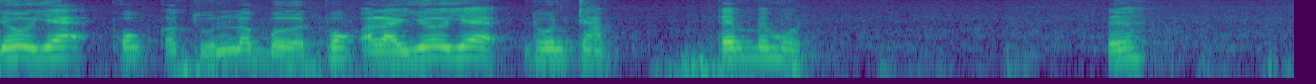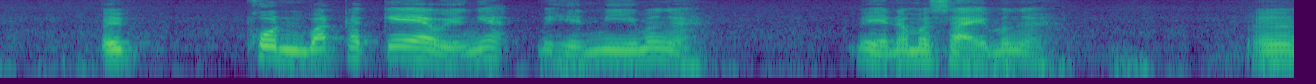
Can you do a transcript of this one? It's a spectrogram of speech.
เยอะแยะ พกกระสุนระเบิด พกอะไรเยอะแยะ โดนจับ เต็มไปหมดนะไปพ่นวัดพระแก้วอย่างเงี้ย ไม่เห็นมีมั้งอะ ไม่เห็นเอามาใส่มั้งอะ เออ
